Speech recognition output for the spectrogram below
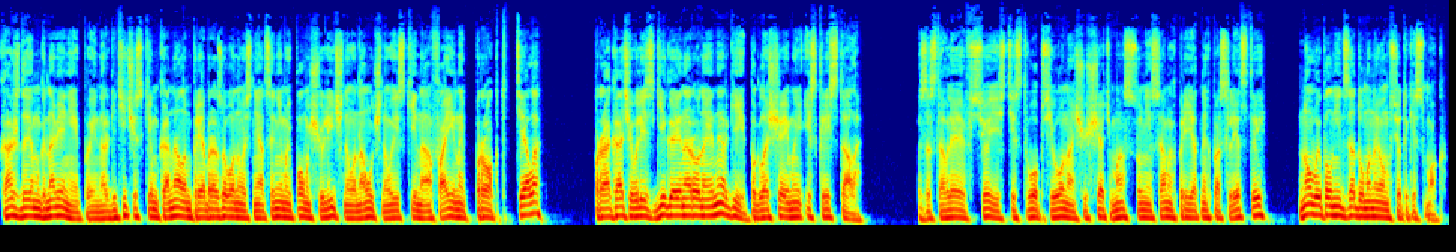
Каждое мгновение по энергетическим каналам преобразованного с неоценимой помощью личного научного эскина Афаины прокт тела прокачивались гигаэнероны энергии, поглощаемые из кристалла, заставляя все естество псиона ощущать массу не самых приятных последствий, но выполнить задуманное он все-таки смог.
